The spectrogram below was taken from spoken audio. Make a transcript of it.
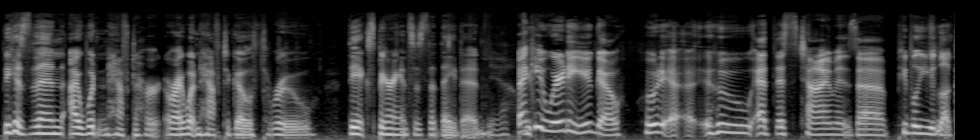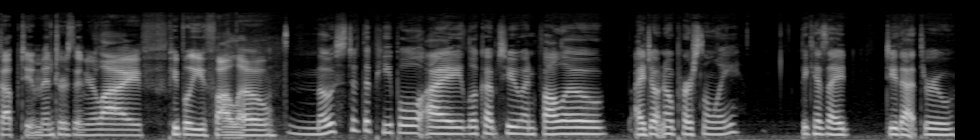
because then I wouldn't have to hurt or I wouldn't have to go through the experiences that they did. Yeah. Becky, where do you go? Who do, uh, who at this time is uh, people you look up to, mentors in your life, people you follow? Most of the people I look up to and follow, I don't know personally because I do that through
